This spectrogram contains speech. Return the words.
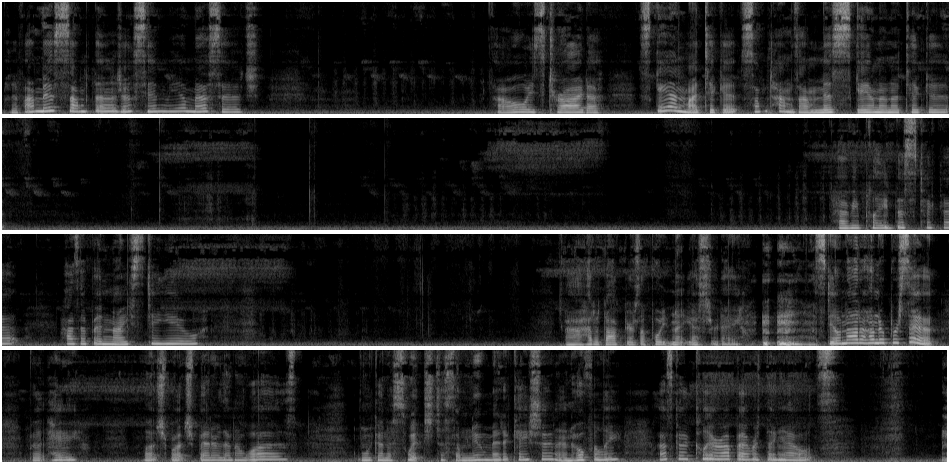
But if I miss something, just send me a message. I always try to scan my ticket. Sometimes I miss scanning a ticket. Have you played this ticket? Has it been nice to you? I had a doctor's appointment yesterday. Still not 100%, but hey, much, much better than I was. We're gonna switch to some new medication and hopefully that's gonna clear up everything else.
